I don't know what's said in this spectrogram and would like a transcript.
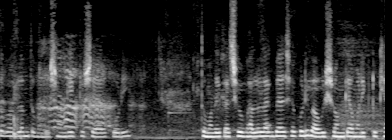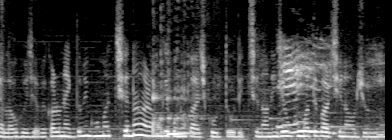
তো ভাবলাম তোমাদের সঙ্গে একটু শেয়ার করি। তোমাদের কাছেও ভালো লাগবে আশা করি। বাবুর সঙ্গে আমার একটু খেলাও হয়ে যাবে। কারণ একদমই ঘুমাচ্ছে না আর আমাকে কোনো কাজ করতেও দিচ্ছে না। নিজেও ঘুমাতে পারছি না ওর জন্য।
